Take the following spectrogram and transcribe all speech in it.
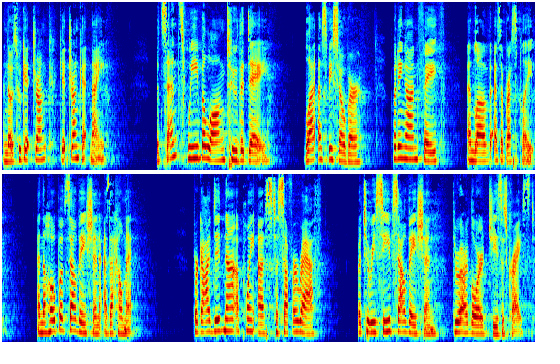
and those who get drunk, get drunk at night. But since we belong to the day, let us be sober, putting on faith and love as a breastplate, and the hope of salvation as a helmet. For God did not appoint us to suffer wrath, but to receive salvation through our Lord Jesus Christ.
